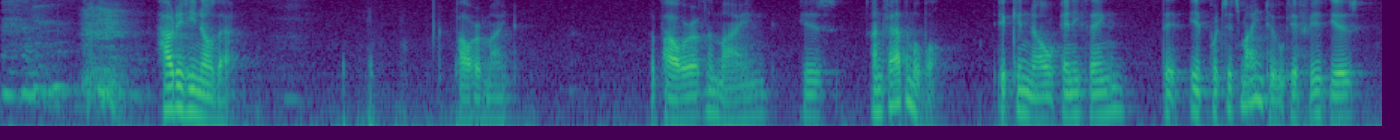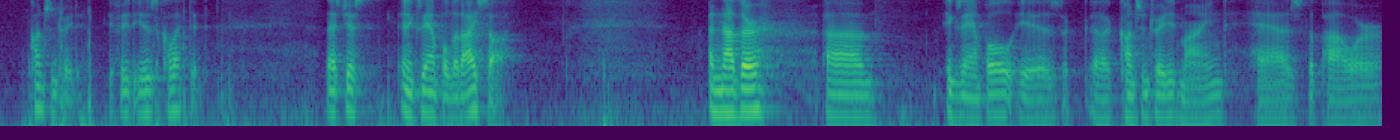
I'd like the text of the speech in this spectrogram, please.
How did he know that? Power of mind. The power of the mind is unfathomable. It can know anything that it puts its mind to if it is concentrated, if it is collected. That's just an example that I saw. Another um, example is a, a, concentrated mind has the power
